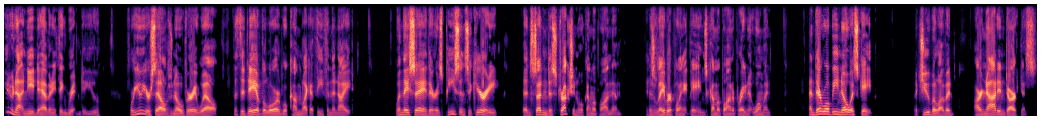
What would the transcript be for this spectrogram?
you do not need to have anything written to you, for you yourselves know very well that the day of the Lord will come like a thief in the night. When they say there is peace and security, then sudden destruction will come upon them, as labor pains come upon a pregnant woman, and there will be no escape. But you, beloved, are not in darkness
